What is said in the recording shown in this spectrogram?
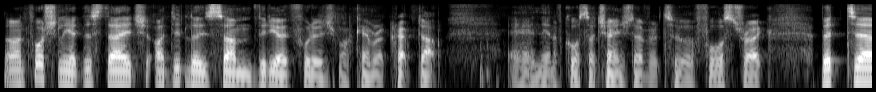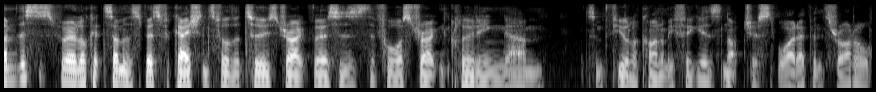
Unfortunately at this stage I did lose some video footage. My camera crapped up and then of course I changed over to a four stroke. But um, this is where I look at some of the specifications for the two stroke versus the four stroke, including um, some fuel economy figures, not just wide open throttle.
